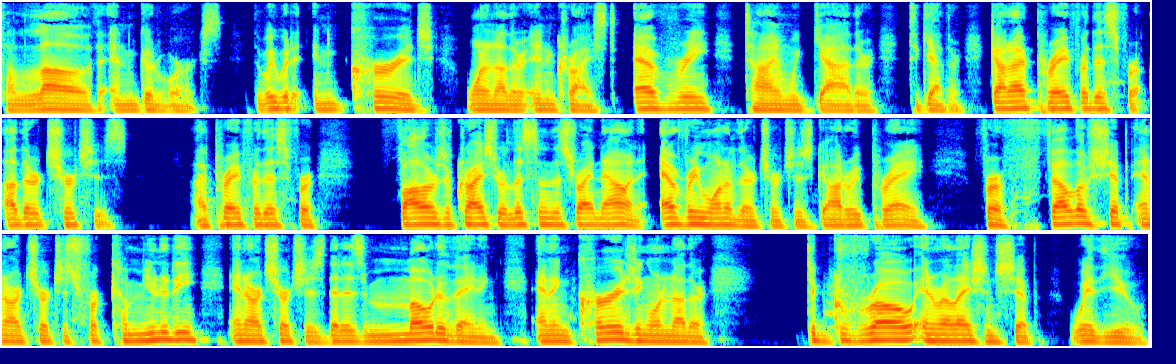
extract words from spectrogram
to love and good works, that we would encourage one another in Christ every time we gather together. God, I pray for this for other churches. I pray for this for followers of Christ who are listening to this right now in every one of their churches. God, we pray for fellowship in our churches, for community in our churches that is motivating and encouraging one another to grow in relationship with you,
